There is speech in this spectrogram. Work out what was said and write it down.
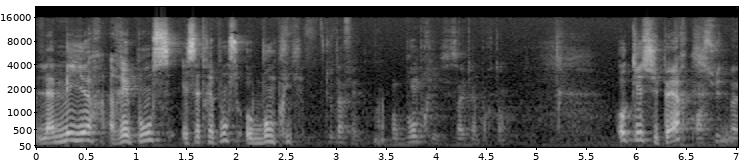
la meilleure réponse et cette réponse au bon prix. Tout à fait, au bon prix, c'est ça qui est important. Ok, super. Bah,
